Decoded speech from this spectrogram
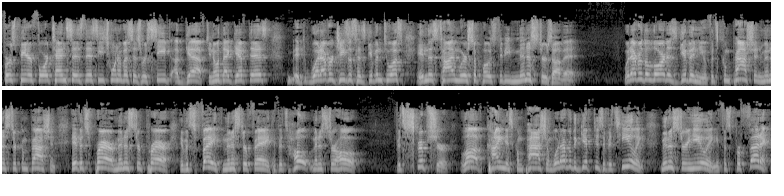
1 Peter 4:10 says this, each one of us has received a gift. You know what that gift is? It, whatever Jesus has given to us, in this time we're supposed to be ministers of it. Whatever the Lord has given you, if it's compassion, minister compassion. If it's prayer, minister prayer. If it's faith, minister faith. If it's hope, minister hope. If it's scripture, love, kindness, compassion, whatever the gift is, if it's healing, minister healing. If it's prophetic,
